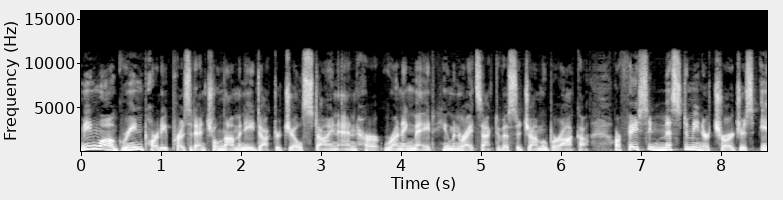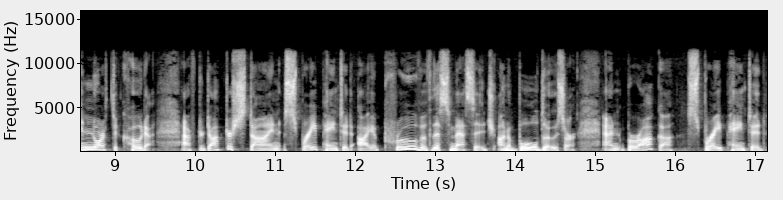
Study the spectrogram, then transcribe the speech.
Meanwhile, Green Party presidential nominee Dr. Jill Stein and her running mate, human rights activist Ajamu Baraka, are facing misdemeanor charges in North Dakota after Dr. Stein spray-painted I approve of this message on a bulldozer, and Baraka spray-painted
